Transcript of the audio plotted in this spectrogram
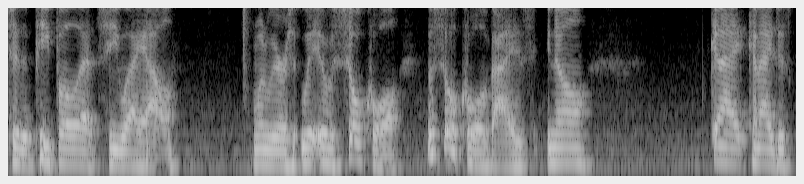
to the people at CYL when we were we- it was so cool. It was so cool, guys. You know, can I can I just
